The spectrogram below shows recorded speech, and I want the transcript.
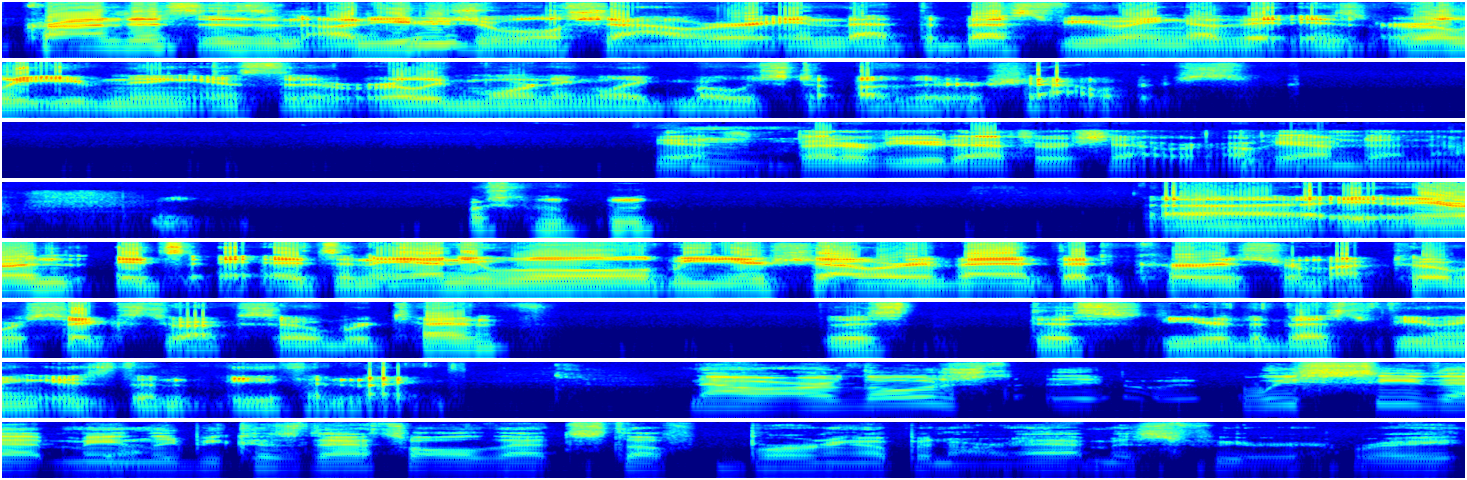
Draconids is an unusual shower in that the best viewing of it is early evening instead of early morning like most other showers. yes, Hmm. better viewed after a shower. Okay, I'm done now. uh, Aaron, it's it's an annual meteor shower event that occurs from October 6th to October 10th. This this year, the best viewing is the 8th and 9th. Now, are those. We see that mainly because that's all that stuff burning up in our atmosphere, right?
